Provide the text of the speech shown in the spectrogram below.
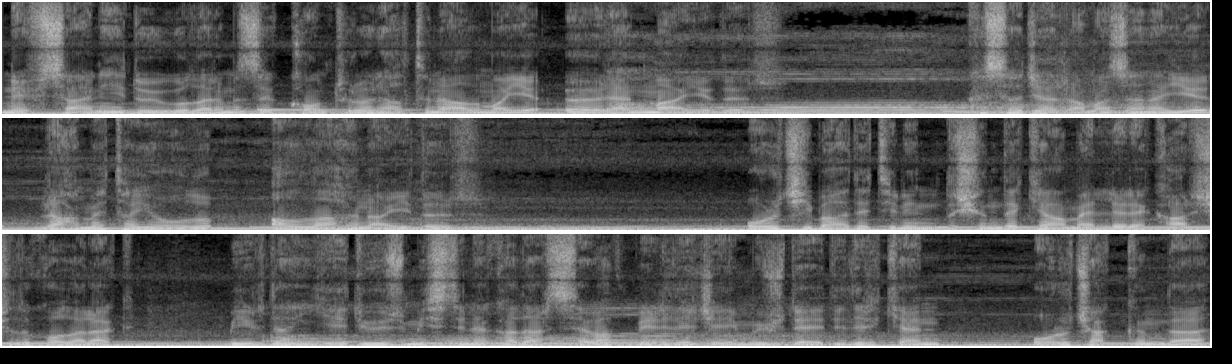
nefsani duygularımızı kontrol altına almayı öğrenme ayıdır. Kısaca Ramazan ayı rahmet ayı olup Allah'ın ayıdır. Oruç ibadetinin dışındaki amellere karşılık olarak birden 700 misline kadar sevap verileceği müjde edilirken oruç hakkında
